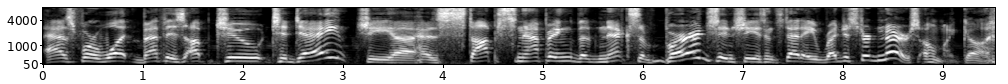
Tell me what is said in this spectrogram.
As for what Beth is up to today, she uh, has stopped snapping the necks of birds and she is instead a registered nurse. Oh my god.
